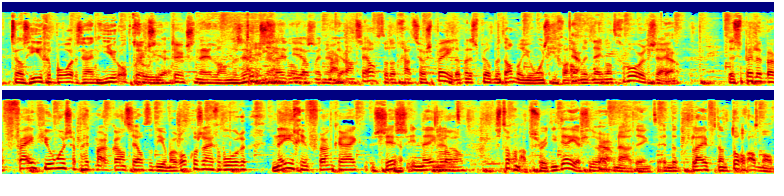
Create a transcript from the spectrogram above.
terwijl ze hier geboren zijn, hier opgroeien. Turkse, Turkse Nederlanders. Hè? maken? Turkse Ja, die ook met Marokkaans elftal, dat gaat zo spelen. Maar dat speelt met allemaal jongens die gewoon Ja. allemaal in Nederland geboren zijn. Er spelen maar vijf jongens bij het Marokkaans elftal die in Marokko zijn geboren. Negen in Frankrijk, zes in Nederland. Dat is toch een absurd idee als je erover nadenkt. En dat blijft dan toch allemaal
